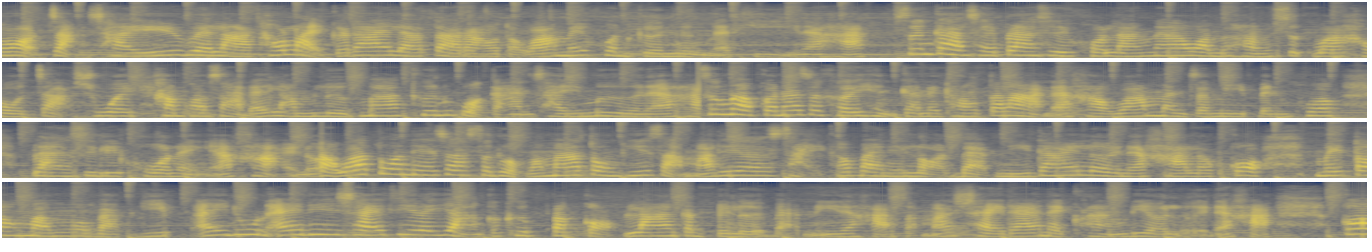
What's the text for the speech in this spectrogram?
ก็จะใช้เวลาเท่าไหร่ก็ได้แล้วแต่เราแต่ว่าไม่ควรเกิน 1 นาทีนะคะ ซึ่งการใช้แปรงซิลิโคนล้างหน้าวันมีความรู้สึกว่าเขาจะช่วยทำความสะอาดได้ล้ำลึกมากขึ้นกว่าการใช้มือนะคะ ซึ่งเราก็น่าจะเคยเห็นกันในท้องตลาดนะคะ ว่ามันจะมีเป็นพวกแปรงซิลิโคนอะไรอย่างเงี้ยขายเนอะแต่ว่าตัวเนี้จะสะดวกมากๆตรงที่สามารถที่จะใส่เข้าไปในหลอดแบบนี้ได้เลยนะคะ แล้วก็ไม่ต้องมามัวแบบยิบไอ้นู่นไอ้นี่ใช้ทีละอย่างก็คือประกอบร่างกันไปเลยแบบนี้นะคะสามารถใช้ได้ในครั้งเดียวเลยนะคะ ก็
